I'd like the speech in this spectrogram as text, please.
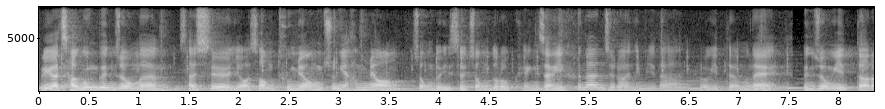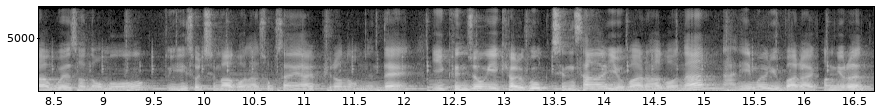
우리가 자궁근종은 사실 여성 두 명 중에 한 명 정도 있을 정도로 굉장히 흔한 질환입니다. 그렇기 때문에 근종이 있다라고 해서 너무 의기소침하거나 속상해할 필요는 없는데 이 근종이 결국 증상을 유발하거나 난임을 유발할 확률은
